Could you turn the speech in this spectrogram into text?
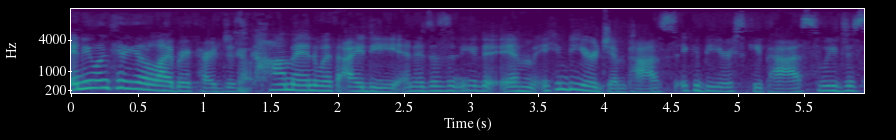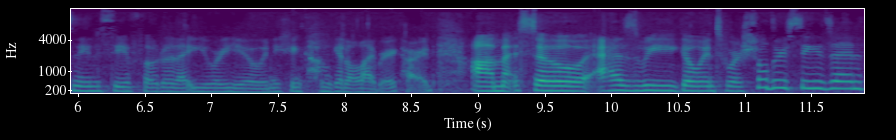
anyone can get a library card. Just come in with ID, and it doesn't need to. Um, it can be your gym pass. It could be your ski pass. We just need to see a photo that you are you, and you can come get a library card. Um, so as we go into our shoulder season,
